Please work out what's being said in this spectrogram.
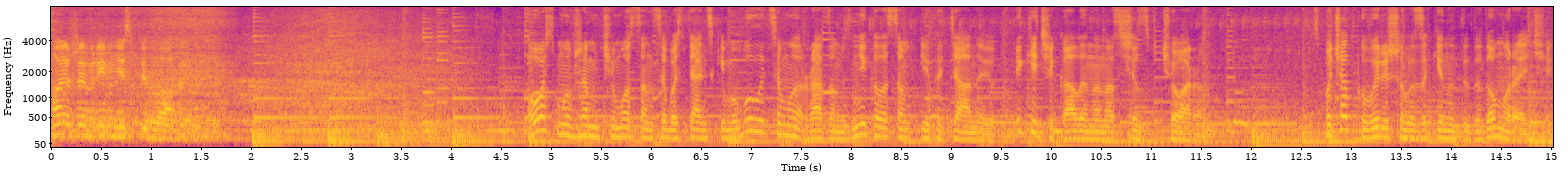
Майже в рівні з підлагою. Ось ми вже мчимо Сан Себастьянськими вулицями разом з Ніколасом і Тетяною, які чекали на нас ще з вчора. Спочатку вирішили закинути додому речі.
